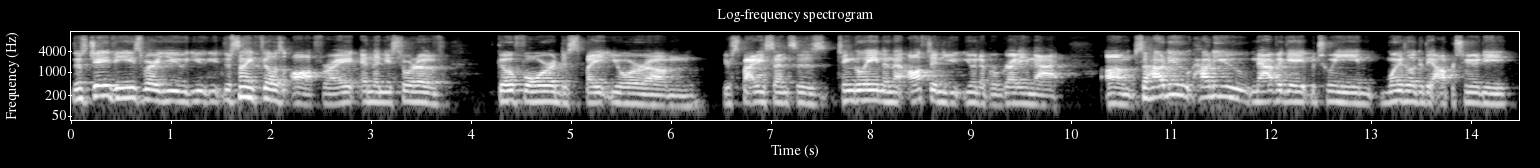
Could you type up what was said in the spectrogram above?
there's JVs where you, you, you there's something feels off, right? And then you sort of go forward despite your um, your spidey senses tingling, and that often you, you end up regretting that. Um, so how do you how do you navigate between wanting to look at the opportunity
